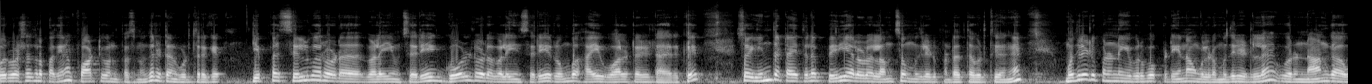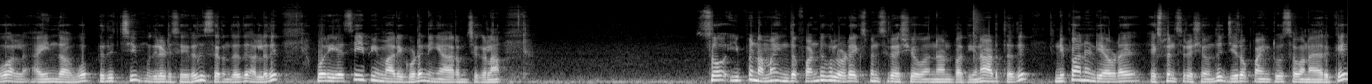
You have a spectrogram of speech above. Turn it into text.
ஒரு வருஷத்தில் பார்த்தீங்கன்னா ஃபார்ட்டி ஒன் பர்சன்ட் வந்து ரிட்டர்ன் கொடுத்துருக்கு. இப்போ சில்வரோட விலையும் சரி கோல்டோட விலையும் சரி ரொம்ப ஹை வாலட்டிலிட்டாக இருக்குது ஸோ இந்த டயத்தில் பெரிய அளவில் லம்சம் முதலீடு பண்ணுறதை தவிர்த்துக்கங்க. முதலீடு பண்ண நீங்கள் விருப்பப்பட்டீங்கன்னா உங்களோட முதலீடில் ஒரு நான்காவோ அல்ல ஐந்தாவோ பிரித்து முதலீடு செய்கிறது சிறந்தது அல்லது ஒரு எஸ்ஐபி மாதிரி கூட நீங்கள் ஆரம்பிச்சுக்கலாம். ஸோ இப்போ நம்ம இந்த ஃபண்டுகளோட எக்ஸ்பென்ஸ் ரேஷியோ என்னன்னு பார்த்தீங்கன்னா அடுத்தது நிப்பான் இந்தியாவோட எக்ஸ்பென்ஸ் ரேஷியோ வந்து ஜீரோ பாயிண்ட் டூ செவனாக இருக்குது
